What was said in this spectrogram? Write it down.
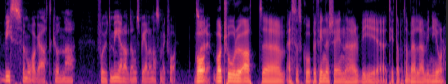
viss förmåga att kunna få ut mer av de spelarna som är kvar. Var, var, tror du att eh, SSK befinner sig när vi eh, tittar på tabellen vid nyår?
